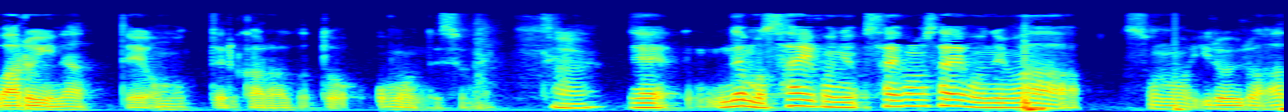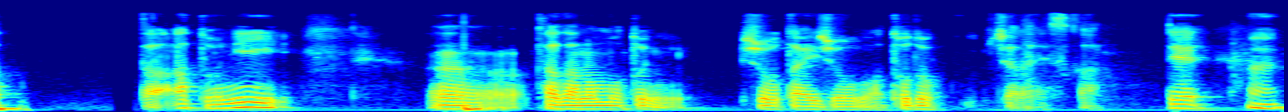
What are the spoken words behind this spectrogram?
悪いなって思ってるからだと思うんですよね。はい。で、でも最後に、最後の最後には、そのいろいろあった後に、うん、ただのもとに招待状は届くじゃないですか。で、はい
